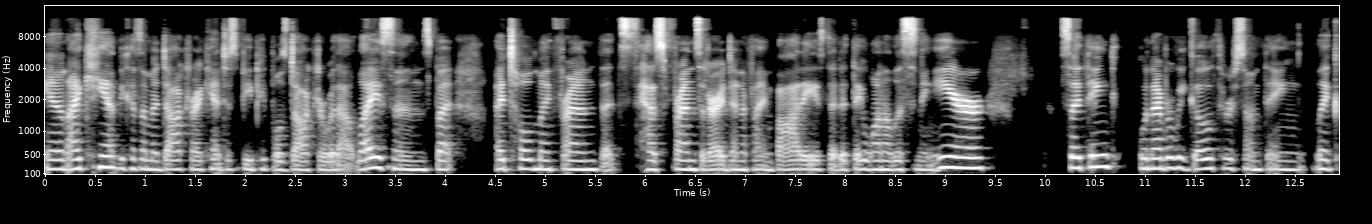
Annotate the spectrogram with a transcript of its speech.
And I can't because I'm a doctor, I can't just be people's doctor without license. But I told my friend that has friends that are identifying bodies that if they want a listening ear, so I think whenever we go through something, like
